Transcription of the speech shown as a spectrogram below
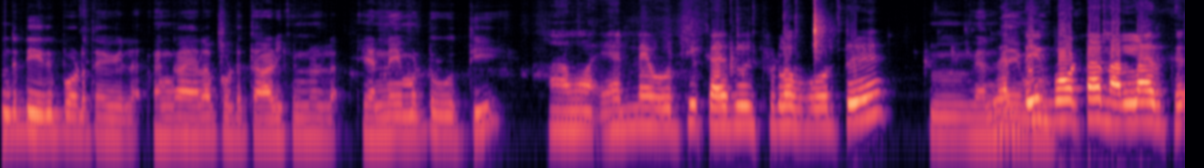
வந்துட்டு இது போட தேவையில்லை. வெங்காயம்லாம் போட்டு தாளிக்கணும் இல்லை. எண்ணெயை மட்டும் ஊற்றி ஆமாம் எண்ணெய் ஊற்றி கருவேப்பிலை போட்டு வெந்தயம் போட்டால் நல்லா இருக்கு.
